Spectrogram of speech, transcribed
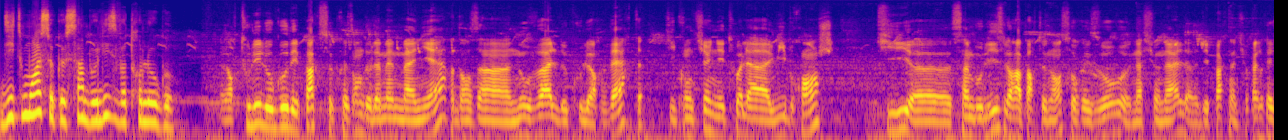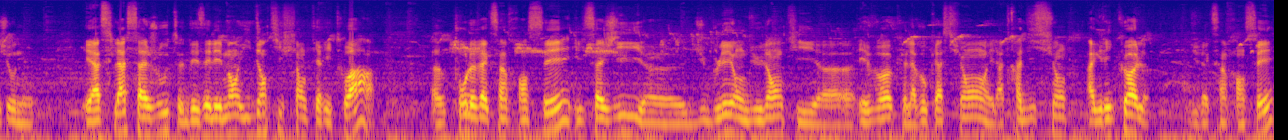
dites-moi ce que symbolise votre logo. Alors tous les logos des parcs se présentent de la même manière, dans un ovale de couleur verte qui contient une étoile à huit branches qui euh, symbolisent leur appartenance au réseau national des parcs naturels régionaux. Et à cela s'ajoutent des éléments identifiant le territoire. Euh, pour le vexin français, il s'agit euh, du blé ondulant qui évoque la vocation et la tradition agricole du vexin français,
